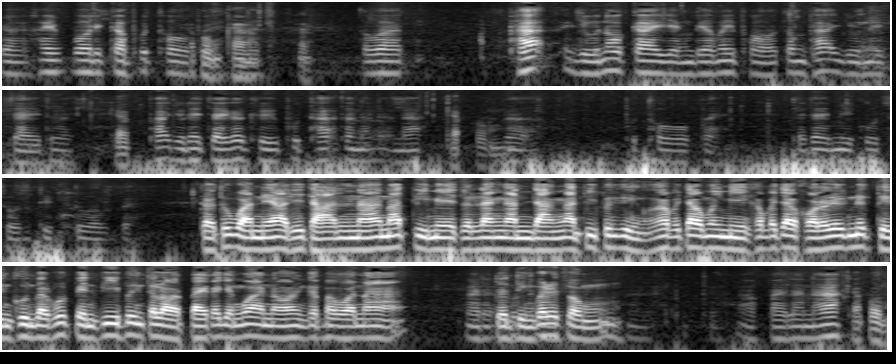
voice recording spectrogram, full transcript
ก็ให้บริกรรมพุทโธครับผมครับ เพราะว่า พระอยู่นอกกายอย่างเดียวไม่พอต้องพระอยู่ในใจด้วยครับ พระอยู่ในใจก็คือพุทธะเท่านั้นแหละนะครับผม ก็พุทโธไป จะได้มีกุศลติดตัวไป ก็ทุกวันนี้อธิษฐานนะนัตติเมแสดงงานอย่างอันที่พึ่งอื่นของข้าพเจ้าไม่มีข้าพเจ้าขอระลึกนึกถึงคุณพระพุทธเป็นที่พึ่งตลอดไปก็ยังว่านอนก็ภาวนา จนถึงพระสงฆ์เอาไปแล้วนะครับผม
